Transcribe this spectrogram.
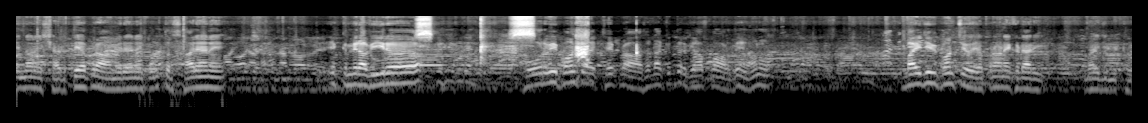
ਇਹਨਾਂ ਨੇ ਛੱਡਤੇ ਆ, ਭਰਾ ਮੇਰੇ ਨੇ, ਕਬੂਤਰ ਸਾਰਿਆਂ ਨੇ। ਇੱਕ ਮੇਰਾ ਵੀਰ ਹੋਰ ਵੀ ਪਹੁੰਚਿਆ ਇੱਥੇ, ਭਰਾ ਸਾਡਾ ਕਿੱਧਰ ਗਿਆ, ਭਾਲਦੇ ਆ ਉਹਨੂੰ। ਬਾਈ ਜੀ ਵੀ ਪਹੁੰਚੇ ਹੋਏ ਆ, ਪੁਰਾਣੇ ਖਿਡਾਰੀ। ਬਾਈ ਜੀ ਮਿੱਠੂ।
